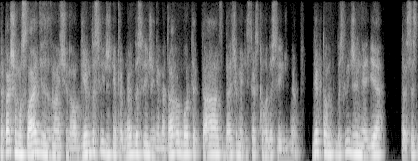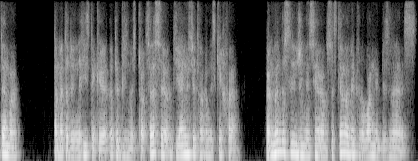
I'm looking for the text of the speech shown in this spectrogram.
На першому слайді зазначено об'єкт дослідження, предмет дослідження, мета роботи та задача магістерського дослідження. Об'єктом дослідження є е, системи та методи логістики та бізнес-процеси діяльності тваринницьких ферм. Предмет дослідження crm система для керування бізнес,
